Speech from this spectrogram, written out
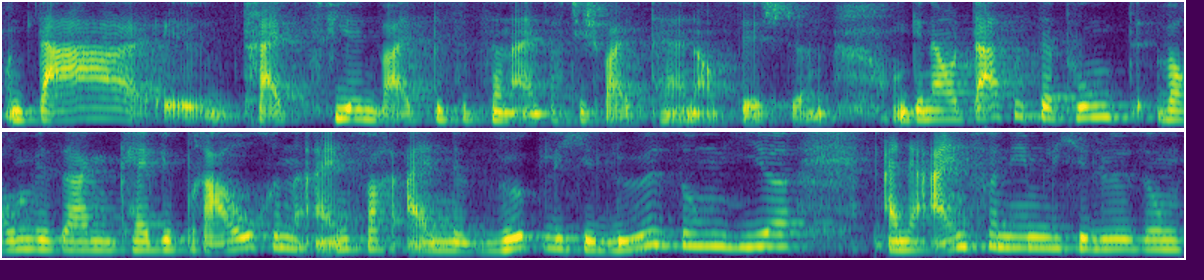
Und da äh, treibt es vielen Waldbesitzern einfach die Schweißperlen auf der Stirn. Und genau das ist der Punkt, warum wir sagen, okay, wir brauchen einfach eine wirkliche Lösung hier, eine einvernehmliche Lösung,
